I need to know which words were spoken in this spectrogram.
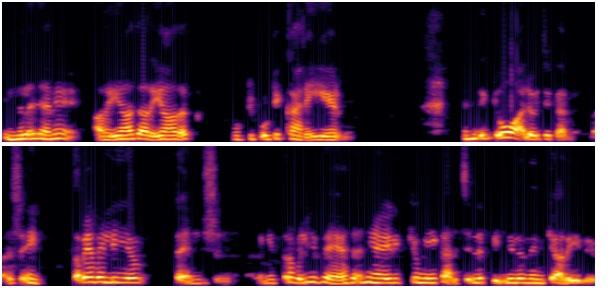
ഇന്നലെ ഞാൻ അറിയാതെ അറിയാതെ പൊട്ടി പൊട്ടി കരയായിരുന്നു എന്തൊക്കെയോ ആലോചിക്കാൻ പക്ഷെ ഇത്രയും വലിയ ടെൻഷൻ അല്ലെങ്കിൽ ഇത്ര വലിയ വേദനയായിരിക്കും ഈ കരച്ചിലിന്റെ പിന്നിലെന്ന് എനിക്ക് അറിയില്ല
